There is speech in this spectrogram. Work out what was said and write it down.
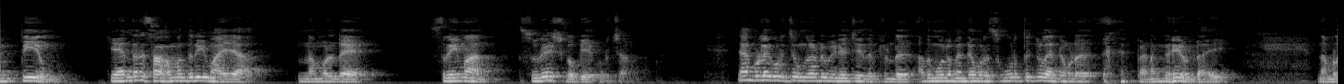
എം പിയും കേന്ദ്ര സഹമന്ത്രിയുമായ നമ്മളുടെ ശ്രീമാൻ സുരേഷ് ഗോപിയെ കുറിച്ചാണ് ഞാൻ പുള്ളിയെ കുറിച്ച് ഒന്ന് രണ്ട് വീഡിയോ ചെയ്തിട്ടുണ്ട്. അതുമൂലം എന്റെ കുറെ സുഹൃത്തുക്കൾ എന്നോട് പിണങ്ങുകയുണ്ടായി. നമ്മൾ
